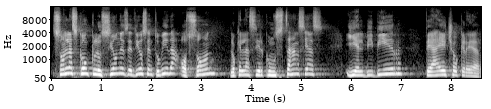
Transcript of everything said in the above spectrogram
¿Son las conclusiones de Dios en tu vida o son lo que las circunstancias y el vivir te ha hecho creer?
